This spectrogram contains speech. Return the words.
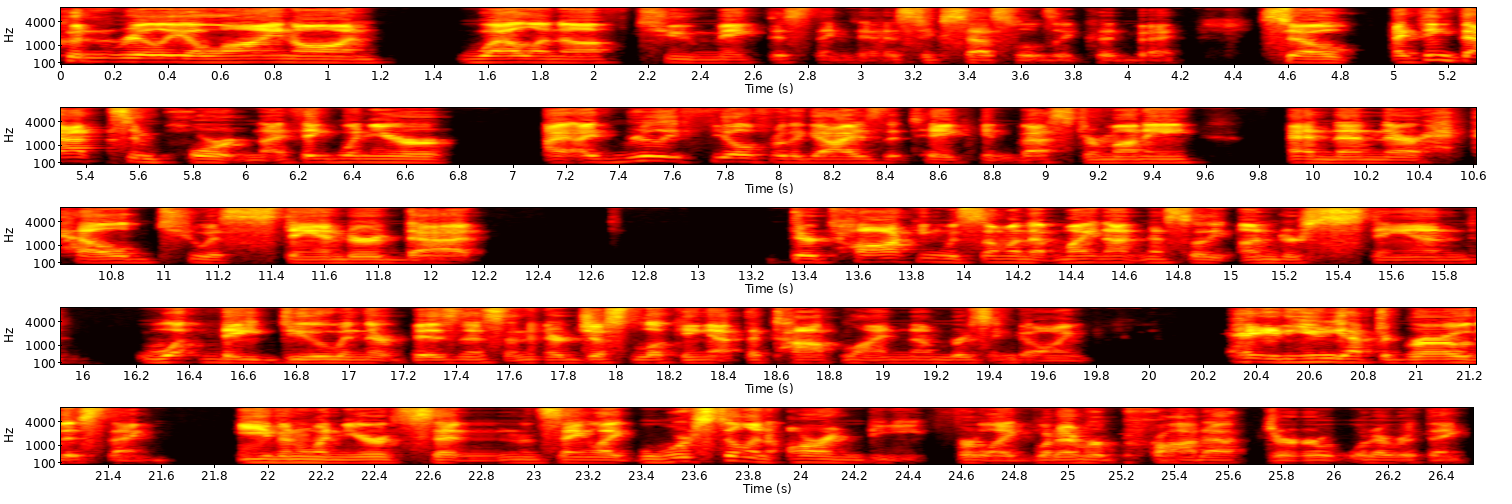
couldn't really align on well enough to make this thing as successful as it could be. So I think that's important. I think when you're I, I really feel for the guys that take investor money and then they're held to a standard that they're talking with someone that might not necessarily understand what they do in their business and they're just looking at the top line numbers and going hey you have to grow this thing even when you're sitting and saying like well, we're still in r&d for like whatever product or whatever thing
